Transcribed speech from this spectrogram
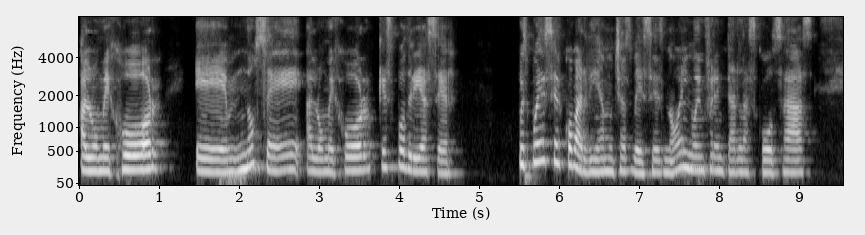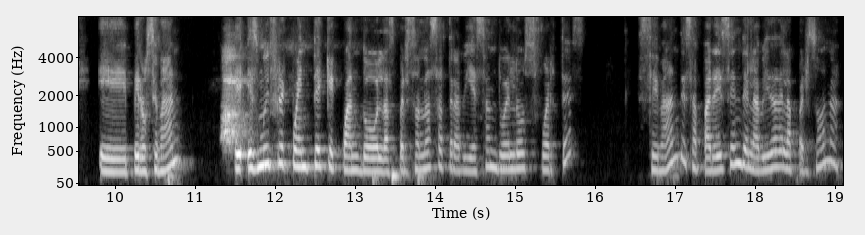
a lo mejor, eh, no sé, a lo mejor, ¿qué podría ser? Pues puede ser cobardía muchas veces, ¿no? El no enfrentar las cosas, eh, pero se van. E, es muy frecuente que cuando las personas atraviesan duelos fuertes, se van, desaparecen de la vida de la persona.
